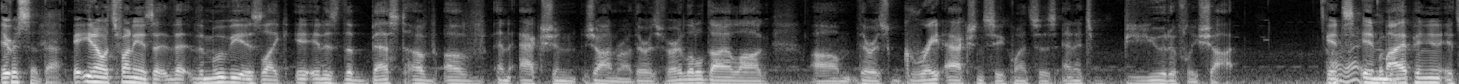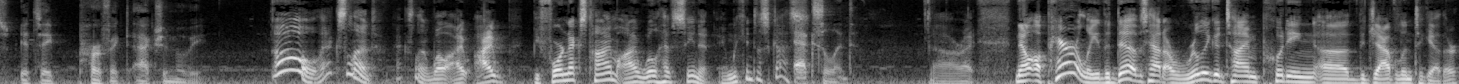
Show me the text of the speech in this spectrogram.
It, Chris said that. It, you know, what's funny is that the, the movie is like it, it is the best of of an action genre. There is very little dialogue. Um, there is great action sequences, and it's beautifully shot. It's, right. in my opinion, it's it's a perfect action movie. Oh, excellent, excellent. Well, I, I before next time, I will have seen it, and we can discuss. Excellent. All right. Now, apparently, the devs had a really good time putting uh, the Javelin together,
